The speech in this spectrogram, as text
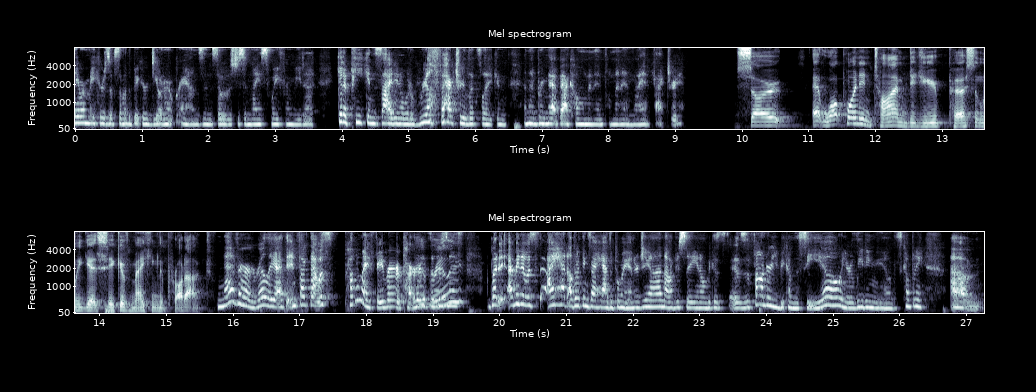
they were makers of some of the bigger deodorant brands, and so it was just a nice way for me to get a peek inside, you know, what a real factory looks like, and and then bring that back home and implement it in my factory. So, at what point in time did you personally get sick of making the product? Never really. I, in fact, that was probably my favorite part of the Really? business. But I mean, it was. I had other things I had to put my energy on. Obviously, you know, because as a founder, you become the CEO and you're leading, you know, this company. Um,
